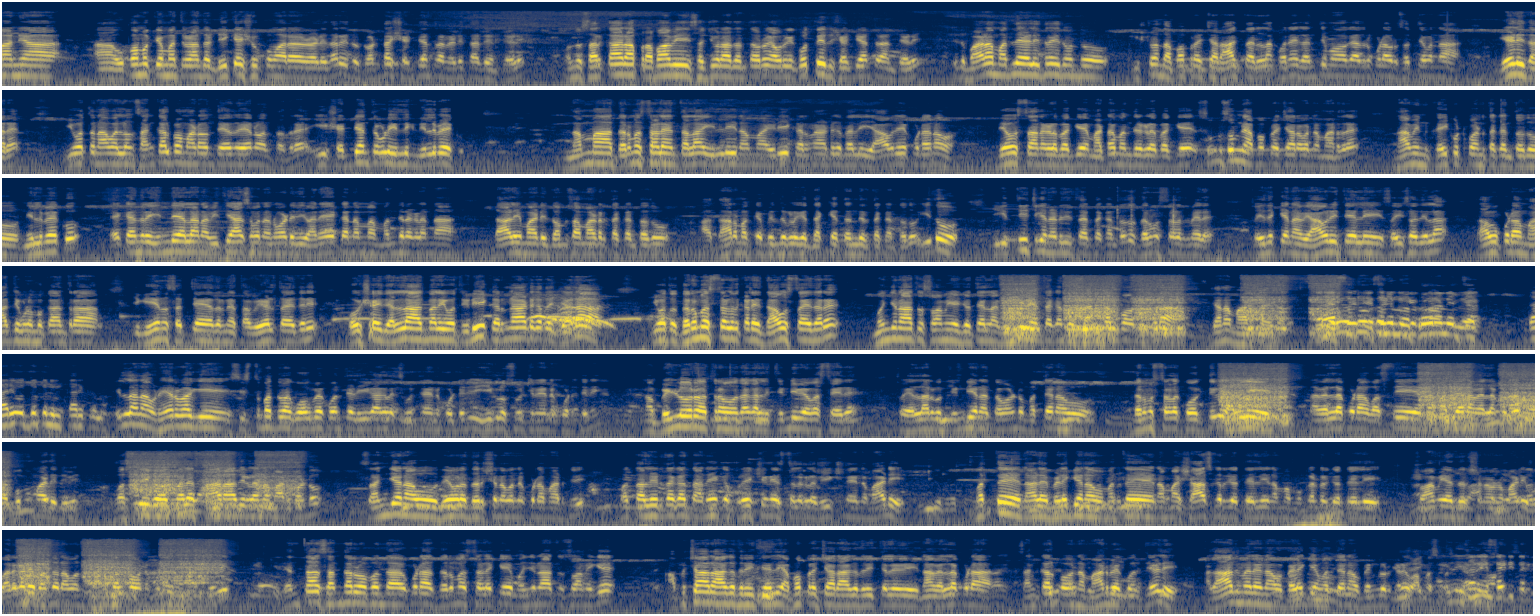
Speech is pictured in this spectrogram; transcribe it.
ಮಾನ್ಯ ಉಪಮುಖ್ಯಮಂತ್ರಿಗಳಾದ D K Shivakumar ಅವರು ಹೇಳಿದ್ದಾರೆ, ಇದು ದೊಡ್ಡ ಷಡ್ಯಂತ್ರ ನಡೀತಾ ಇದೆ ಅಂತೇಳಿ. ಒಂದು ಸರ್ಕಾರ ಪ್ರಭಾವಿ ಸಚಿವರಾದಂಥವ್ರು ಅವ್ರಿಗೆ ಗೊತ್ತಿದ್ದು ಷಡ್ಯಂತ್ರ ಅಂತೇಳಿ. ಇದು ಬಹಳ ಮೊದಲೇ ಹೇಳಿದರೆ ಇದೊಂದು ಇಷ್ಟೊಂದು ಅಪಪ್ರಚಾರ ಆಗ್ತಾ ಇರಲಿಲ್ಲ. ಕೊನೆಗೆ ಅಂತಿಮವಾಗಿ ಆದರೂ ಕೂಡ ಅವರು ಸತ್ಯವನ್ನು ಹೇಳಿದ್ದಾರೆ. ಇವತ್ತು ನಾವಲ್ಲೊಂದು ಸಂಕಲ್ಪ ಮಾಡುವಂಥದ್ದು ಏನು- ಅಂತಂದ್ರೆ, ಈ ಷಡ್ಯಂತ್ರಗಳು ಇಲ್ಲಿಗೆ ನಿಲ್ಲಬೇಕು ನಮ್ಮ ಧರ್ಮಸ್ಥಳ ಅಂತಲ್ಲ, ಇಲ್ಲಿ ನಮ್ಮ ಇಡೀ ಕರ್ನಾಟಕದಲ್ಲಿ ಯಾವುದೇ ಕೂಡ ದೇವಸ್ಥಾನಗಳ ಬಗ್ಗೆ ಮಠ ಮಂದಿರಗಳ ಬಗ್ಗೆ ಸುಮ್ಮ ಸುಮ್ಮನೆ ಅಪಪ್ರಚಾರವನ್ನು ಮಾಡಿದ್ರೆ ನಾವಿನ್ ಕೈ ಕುಟ್ಕೊಳ್ತಕ್ಕಂಥದ್ದು ನಿಲ್ಲಬೇಕು ಯಾಕಂದ್ರೆ ಹಿಂದೆ ಎಲ್ಲ ನಾವು ಇತಿಹಾಸವನ್ನ ನೋಡಿದೀವಿ. ಅನೇಕ ನಮ್ಮ ಮಂದಿರಗಳನ್ನ ದಾಳಿ ಮಾಡಿ ಧ್ವಂಸ ಮಾಡಿರ್ತಕ್ಕಂಥದ್ದು, ಆ ಧಾರ್ಮಿಕ ಬಿಂದುಗಳಿಗೆ ಧಕ್ಕೆ ತಂದಿರತಕ್ಕಂಥದ್ದು. ಇದು ಇತ್ತೀಚೆಗೆ ನಡೆದಿರ್ತಾ ಇರ್ತಕ್ಕಂಥದ್ದು ಧರ್ಮಸ್ಥಳದ ಮೇಲೆ. ಸೊ ಇದಕ್ಕೆ ನಾವು ಯಾವ ರೀತಿಯಲ್ಲಿ ಸಹಿಸೋದಿಲ್ಲ. ತಾವು ಕೂಡ ಮಾಧ್ಯಮಗಳ ಮುಖಾಂತರ ಈಗ ಏನು ಸತ್ಯ ಅದನ್ನ ತಾವು ಹೇಳ್ತಾ ಇದ್ದೀರಿ. ಬಹುಶಃ ಇದೆಲ್ಲ ಆದ್ಮೇಲೆ ಇವತ್ತು ಇಡೀ ಕರ್ನಾಟಕದ ಜನ ಇವತ್ತು ಧರ್ಮಸ್ಥಳದ ಕಡೆ ಧಾವಿಸ್ತಾ ಇದ್ದಾರೆ. ಮಂಜುನಾಥ ಸ್ವಾಮಿಯ ಜೊತೆಯಲ್ಲಿ ನಾವು ಇದ್ದೀವಿ ಅಂತಕ್ಕಂಥ ಸಂಕಲ್ಪವನ್ನು ಕೂಡ ಜನ ಮಾಡ್ತಾ ಇದ್ದಾರೆ. ದಾರಿ ಉದ್ದಕ್ಕೂ ನಿಮ್ಮ ಪ್ರೋಗ್ರಾಮ್ ಏನು ದಾರಿ ಉದ್ದಕ್ಕೂ ನಿಮ್ಮ ಕಾರ್ಯಕ್ರಮ. ಇಲ್ಲ ನಾವು ನೇರವಾಗಿ ಶಿಸ್ತುಬದ್ಧವಾಗಿ ಹೋಗ್ಬೇಕು ಅಂತೇಳಿ ಈಗಾಗಲೇ ಸೂಚನೆಯನ್ನು ಕೊಟ್ಟಿದ್ವಿ. ಈಗಲೂ ಸೂಚನೆಯನ್ನು ಕೊಡ್ತೀನಿ. ನಾವು ಬೆಳ್ಳೂರು ಹತ್ರ ಹೋದಾಗ ಅಲ್ಲಿ ತಿಂಡಿ ವ್ಯವಸ್ಥೆ ಇದೆ. ಸೊ ಎಲ್ಲರಿಗೂ ತಿಂಡಿಯನ್ನು ತಗೊಂಡು ಮತ್ತೆ ನಾವು ಧರ್ಮಸ್ಥಳಕ್ಕೆ ಹೋಗ್ತೀವಿ. ಅಲ್ಲಿ ನಾವೆಲ್ಲ ಕೂಡ ವಸತಿಯನ್ನ ಮತ್ತೆ ನಾವೆಲ್ಲ ಕೂಡ ಬುಕ್ ಮಾಡಿದ್ದೀವಿ. ವಸತಿಗೆ ಹೋದ್ಮೇಲೆ ಸ್ನಾನಾದಿಗಳನ್ನ ಮಾಡಿಕೊಂಡು ಸಂಜೆ ನಾವು ದೇವರ ದರ್ಶನವನ್ನು ಕೂಡ ಮಾಡ್ತೀವಿ. ಮತ್ತೆ ಅಲ್ಲಿರ್ತಕ್ಕಂಥ ಅನೇಕ ಪ್ರೇಕ್ಷಣೀಯ ಸ್ಥಳಗಳ ವೀಕ್ಷಣೆಯನ್ನು ಮಾಡಿ, ಮತ್ತೆ ನಾಳೆ ಬೆಳಗ್ಗೆ ನಾವು ಮತ್ತೆ ನಮ್ಮ ಶಾಸಕರ ಜೊತೆಯಲ್ಲಿ, ನಮ್ಮ ಮುಖಂಡರ ಜೊತೆಯಲ್ಲಿ ಸ್ವಾಮಿಯ ದರ್ಶನವನ್ನು ಮಾಡಿ ಹೊರಗಡೆ ಬಂದು ನಾವು ಒಂದು ಸಂಕಲ್ಪವನ್ನು ಕೂಡ ಮಾಡ್ತೀವಿ. ಎಂಥ ಸಂದರ್ಭ ಬಂದಾಗ ಕೂಡ ಧರ್ಮಸ್ಥಳಕ್ಕೆ ಮಂಜುನಾಥ ಸ್ವಾಮಿಗೆ ಅಪಚಾರ ಆಗದ ರೀತಿಯಲ್ಲಿ, ಅಪಪ್ರಚಾರ ಆಗದ ರೀತಿಯಲ್ಲಿ ನಾವೆಲ್ಲ ಕೂಡ ಸಂಕಲ್ಪವನ್ನ ಮಾಡಬೇಕು ಅಂತ ಹೇಳಿ, ಅದಾದ್ಮೇಲೆ ನಾವು ಬೆಳಗ್ಗೆ ಮತ್ತೆ ನಾವು ಬೆಂಗಳೂರು ಕಡೆ ವಾಪಸ್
